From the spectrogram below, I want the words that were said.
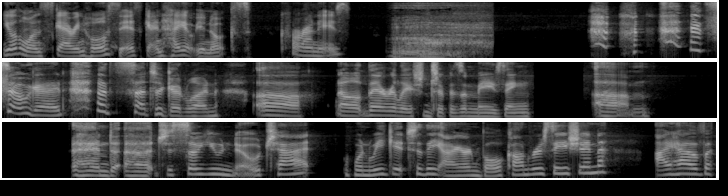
You're the one scaring horses, getting hay up your nooks. Crannies. It's so good. That's such a good one. Oh, no, their relationship is amazing. Um and uh just so you know, chat, when we get to the Iron Bull conversation, I have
